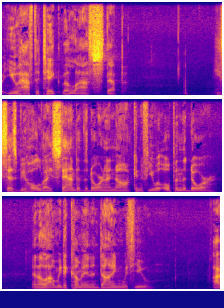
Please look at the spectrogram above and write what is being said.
But you have to take the last step. He says, Behold, I stand at the door and I knock, and if you will open the door and allow me to come in and dine with you, I,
